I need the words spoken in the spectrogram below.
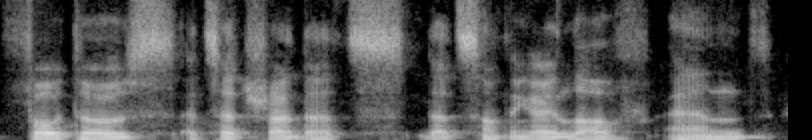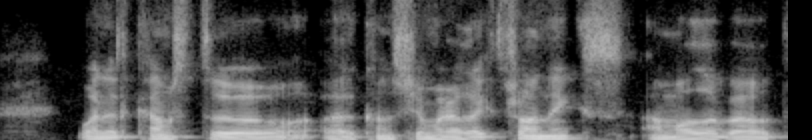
photos, etc. That's that's something I love. And when it comes to uh, consumer electronics, I'm all about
